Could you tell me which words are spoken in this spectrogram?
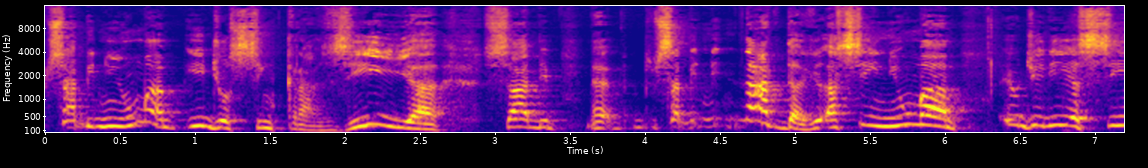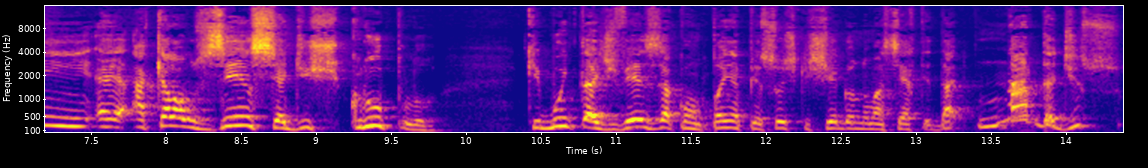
sabe, nenhuma idiosincrasia, sabe, é, sabe, nada, assim, nenhuma, eu diria assim, é, aquela ausência de escrúpulo que muitas vezes acompanha pessoas que chegam numa certa idade, nada disso.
